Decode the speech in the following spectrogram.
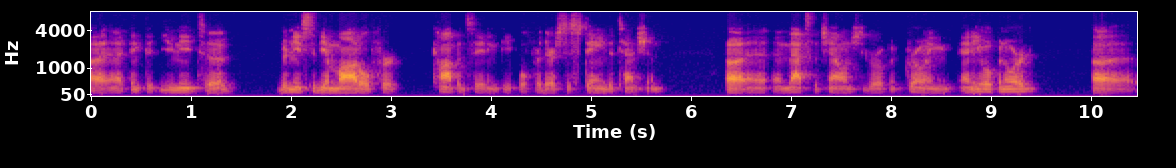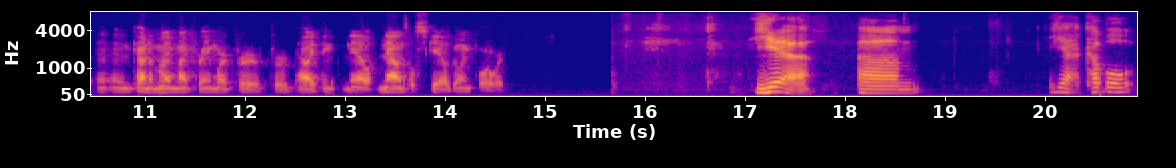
uh, and I think that you need to there needs to be a model for compensating people for their sustained attention. Uh, and, that's the challenge to grow, growing any open org uh, and kind of my, my framework for, for how I think now, nouns will scale going forward. Yeah. Um, yeah. A couple,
